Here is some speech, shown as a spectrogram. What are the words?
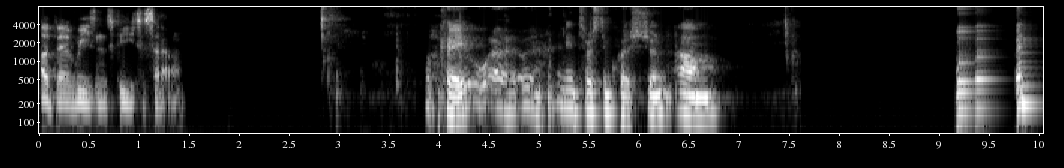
other reasons for you to set it up? Okay, uh, an interesting question. Um, when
